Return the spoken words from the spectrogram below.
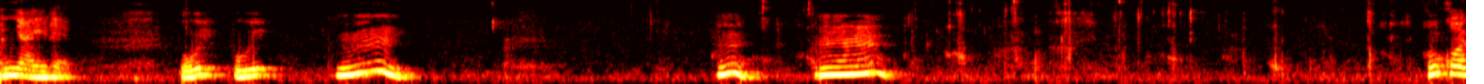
มันใหญ่แท้อุ้ยอุ้ยอืมอืมอืมทุกคน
